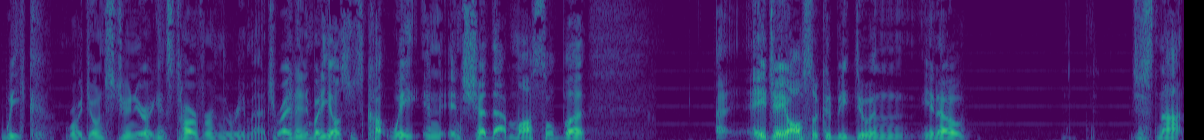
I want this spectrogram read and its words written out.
weak. Roy Jones Jr. against Tarver in the rematch, right? Anybody else who's cut weight and, and shed that muscle, but uh, AJ also could be doing, you know, just not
